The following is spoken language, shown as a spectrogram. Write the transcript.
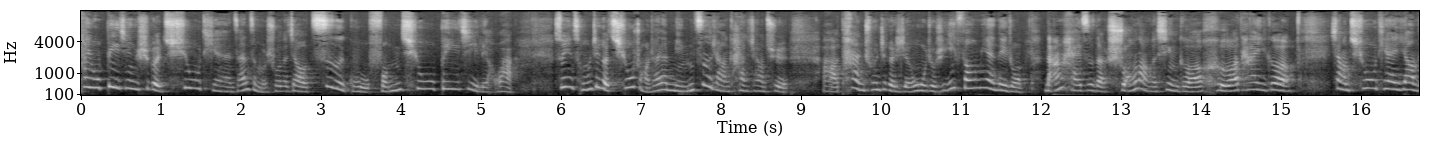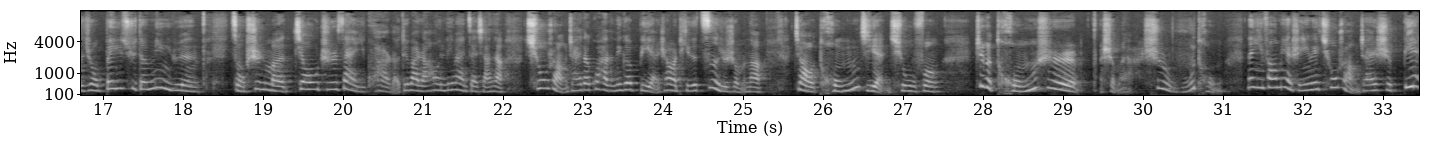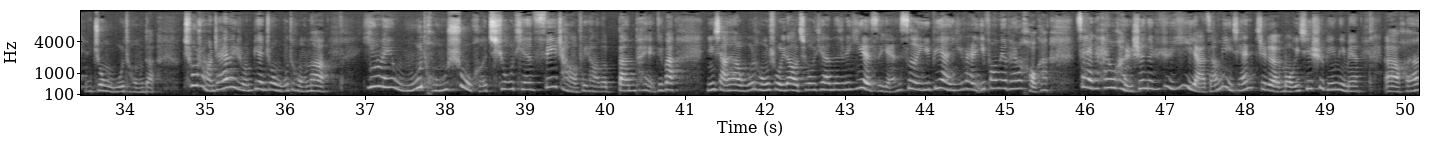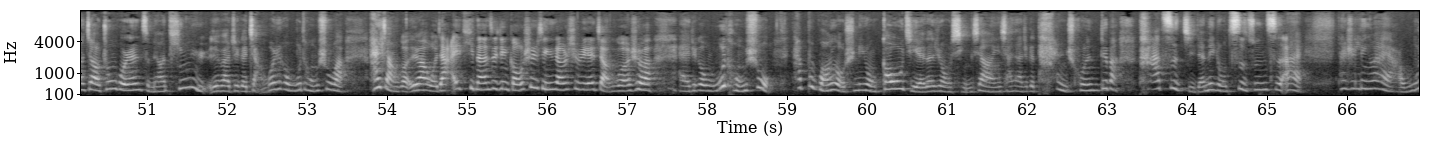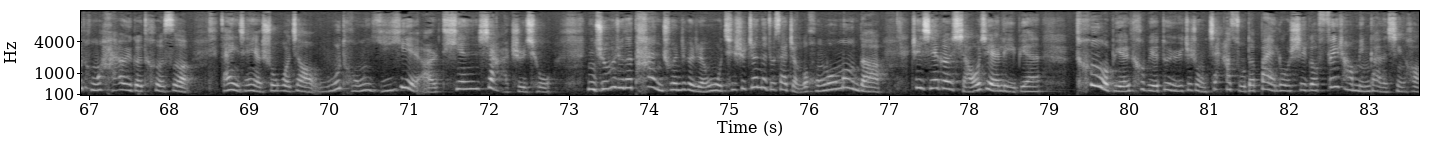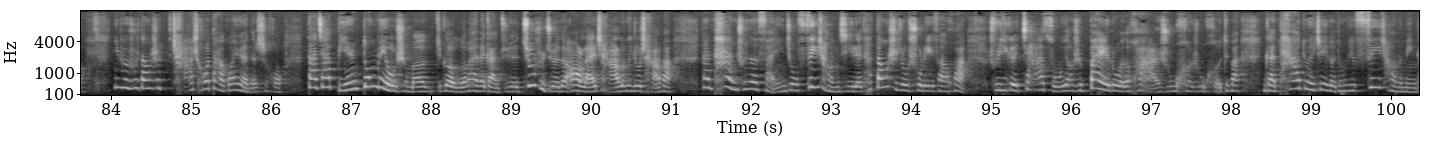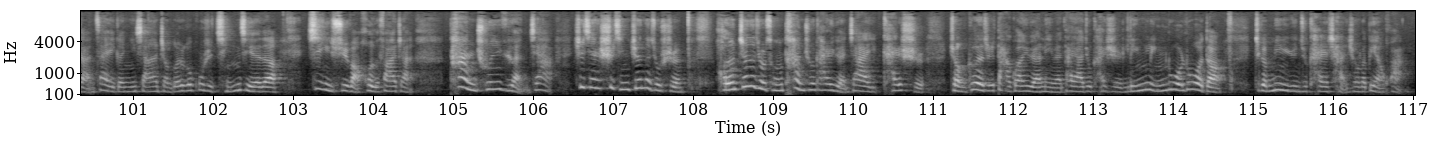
它又毕竟是个秋天，咱怎么说的？叫自古逢秋悲寂寥啊。所以从这个秋爽斋的名字上看上去，啊，探春这个人物就是一方面那种男孩子的爽朗的性格，和他一个像秋天一样的这种悲剧的命运，总是那么交织在一块儿的，对吧？然后另外你再想想，秋爽斋的挂的那个匾上面题的字是什么呢？叫“桐剪秋风”。这个“桐”是。什么呀？是梧桐。那一方面是因为秋爽斋是变种梧桐的。秋爽斋为什么变种梧桐呢？因为梧桐树和秋天非常非常的般配，对吧？你想想，梧桐树一到秋天的这个叶子颜色一变，一一方面非常好看，再一个它有很深的寓意啊。咱们以前这个某一期视频里面，呃，好像叫中国人怎么样听雨，对吧？这个讲过这个梧桐树啊，还讲过，对吧？我家 IT 男最近搞事情，咱们是不是也讲过，是吧？哎，这个梧桐树它不光有是那种高洁的这种形象，你想想这个探春，对吧？他自己的那种自尊自爱，但是另外啊，梧梧桐还有一个特色，咱以前也说过，叫梧桐一叶而天下知秋。你觉不觉得探春这个人物，其实真的就在整个《红楼梦》的这些个小姐里边？特别特别，对于这种家族的败落是一个非常敏感的信号。你比如说，当时查抄大观园的时候，大家别人都没有什么这个额外的感觉，就是觉得哦来查了那就查吧。但探春的反应就非常激烈，她当时就说了一番话，说一个家族要是败落的话，如何如何，对吧？你看她对这个东西非常的敏感。再一个，你想想整个这个故事情节的继续往后的发展。探春远嫁这件事情，真的就是，好像真的就是从探春开始远嫁开始，整个这个大观园里面，大家就开始零零落落的这个命运就开始产生了变化。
